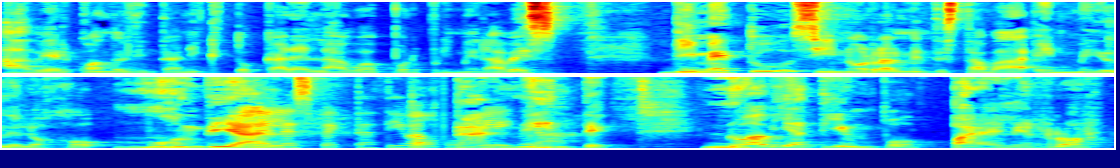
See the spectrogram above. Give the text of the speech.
a ver cuando el Titanic tocara el agua por primera vez. Dime tú si no realmente estaba en medio del ojo mundial. De la expectativa Totalmente. No había tiempo para el error.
